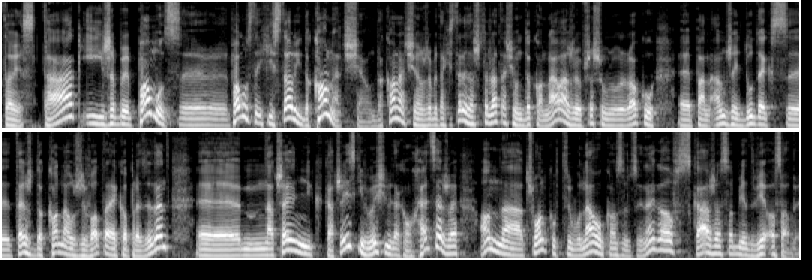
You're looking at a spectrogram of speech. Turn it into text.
to jest tak i żeby pomóc, y, pomóc tej historii dokonać się, dokonać się, żeby ta historia za 4 lata się dokonała, żeby w przyszłym roku e, pan Andrzej Dudek s- też dokonał żywota jako prezydent, e, naczelnik Kaczyński wymyślił taką hecę, że on na członków Trybunału Konstytucyjnego wskaże sobie dwie osoby.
